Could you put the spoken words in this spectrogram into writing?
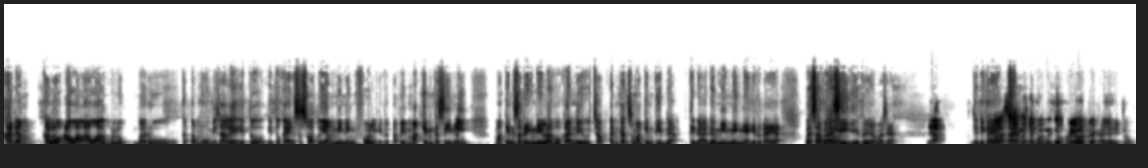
kadang kalau awal-awal belum baru ketemu misalnya itu itu kayak sesuatu yang meaningful gitu tapi makin ke sini ya. makin sering dilakukan diucapkan kan semakin tidak tidak ada meaningnya gitu kayak basa-basi gitu ya mas ya ya Jadi kayak kalau saya menyebut itu periode gaya hidup.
